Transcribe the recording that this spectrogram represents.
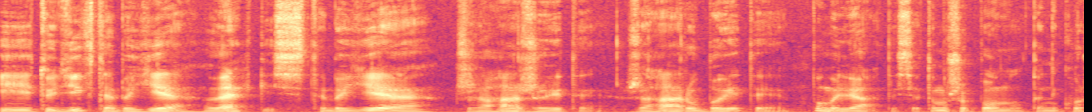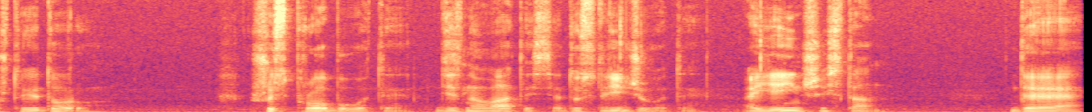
І тоді в тебе є легкість, в тебе є жага жити, жага робити, помилятися, тому що помилка не коштує дорого. Щось пробувати, дізнаватися, досліджувати. А є інший стан, де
